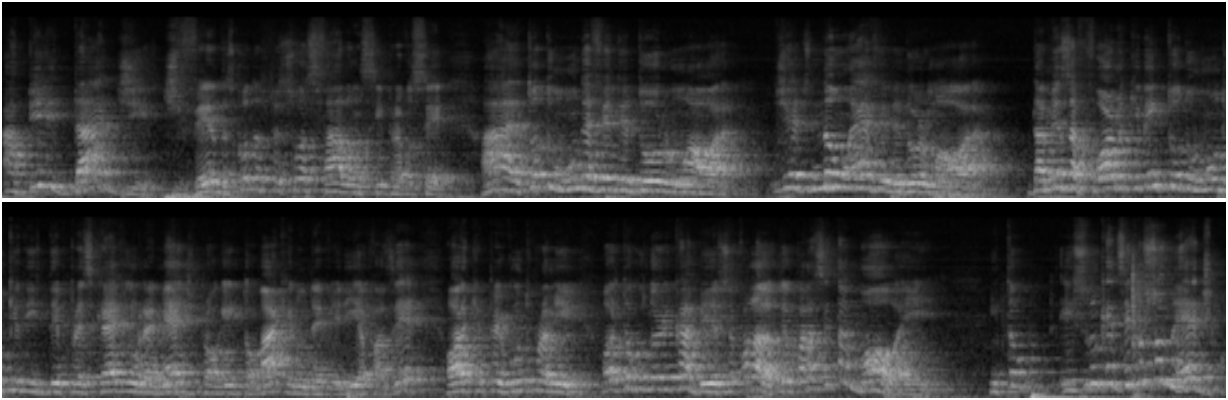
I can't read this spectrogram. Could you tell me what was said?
habilidade de vendas, quando as pessoas falam assim para você, ah, todo mundo é vendedor uma hora. Gente, não é vendedor uma hora. Da mesma forma que nem todo mundo que prescreve um remédio para alguém tomar, que não deveria fazer, a hora que eu pergunto para mim, olha, eu tô com dor de cabeça, eu falo, ah, eu tenho paracetamol aí. Então, isso não quer dizer que eu sou médico.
